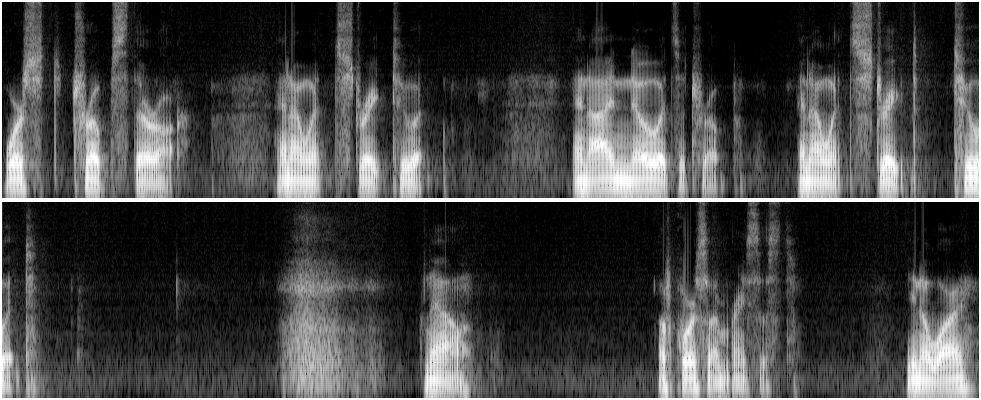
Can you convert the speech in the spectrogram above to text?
worst tropes there are. And I went straight to it. And I know it's a trope. And I went straight to it. Now, of course I'm racist. You know why?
